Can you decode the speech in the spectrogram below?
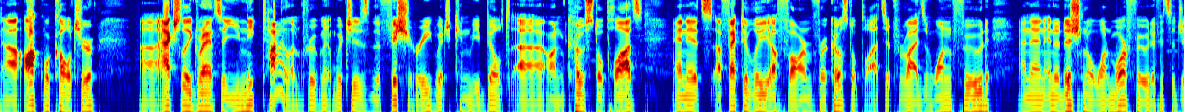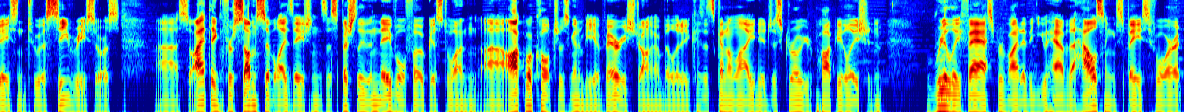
Uh, aquaculture uh, actually grants a unique tile improvement, which is the fishery, which can be built uh, on coastal plots, and it's effectively a farm for coastal plots. It provides one food, and then an additional one more food if it's adjacent to a sea resource. Uh, so I think for some civilizations, especially the naval-focused one, uh, aquaculture is going to be a very strong ability, because it's going to allow you to just grow your population really fast, provided that you have the housing space for it.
